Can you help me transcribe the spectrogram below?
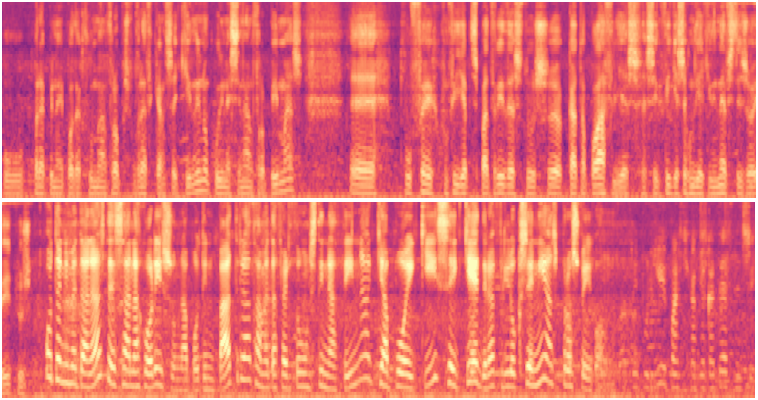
που πρέπει να υποδεχθούμε ανθρώπους που βρέθηκαν σε κίνδυνο, που είναι συνάνθρωποι μας. Ε, που έχουν φύγει από τις πατρίδες τους ε, κάτω από άθλιες συνθήκες, έχουν διακινδυνεύσει τη ζωή τους. Όταν οι μετανάστες αναχωρήσουν από την Πάτρα θα μεταφερθούν στην Αθήνα και από εκεί σε κέντρα φιλοξενίας προσφύγων. Το Υπουργείο υπάρχει κάποια κατεύθυνση;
